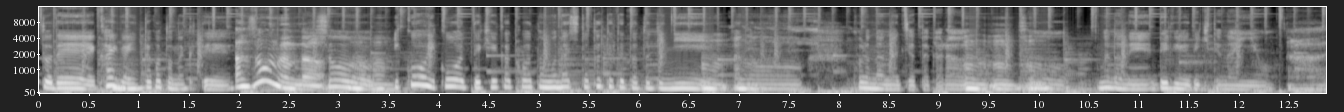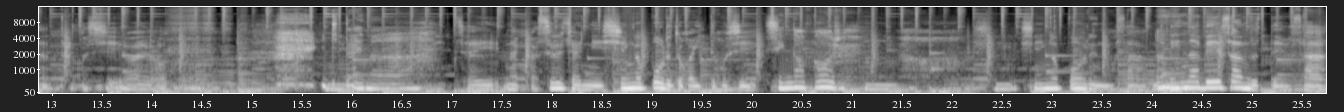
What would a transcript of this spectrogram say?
ートで海外行ったことなくて、あそうなんだ。そう、んん。行こう行こうって計画を友達と立ててた時に、うんうん。あのーコロナになっちゃったから、うんうんうん。そう。まだねデビューできてないんよ。あー楽しいわよ。行きたいな、めっちゃいいなんかスルちゃんにシンガポールとか行ってほしい、シンガポール？うん、シンシンガポールのさマリーナ・ベイ・サンズっていうさ、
